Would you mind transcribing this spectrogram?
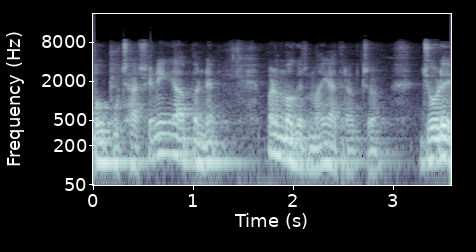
બહુ પૂછાશે નહીં આપણને પણ મગજમાં યાદ રાખજો. જોડે,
